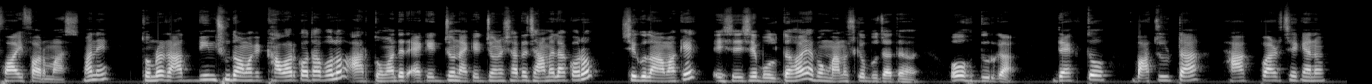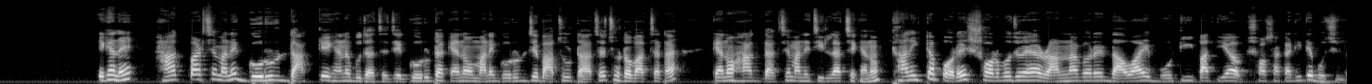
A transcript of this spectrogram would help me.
ফয় ফরমাস। মানে তোমরা রাত দিন শুধু আমাকে খাওয়ার কথা বলো আর তোমাদের এক একজন এক একজনের সাথে ঝামেলা করো, সেগুলো আমাকে এসে এসে বলতে হয় এবং মানুষকে বোঝাতে হয়। ওহ, দুর্গা, দেখ তো বাছুরটা হাঁক পারছে কেন? এখানে হাঁক পারছে মানে গরুর ডাককে এখানে বোঝাচ্ছে যে গরুটা কেন মানে গরুর যে বাছুরটা আছে, ছোট বাচ্চাটা, কেন হাঁক ডাকছে মানে চিল্লাচ্ছে কেন? খানিকটা পরে সর্বজয়া রান্নাঘরের দাওয়ায় বটি পাতিয়া শশা কাটিতে বসিল।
